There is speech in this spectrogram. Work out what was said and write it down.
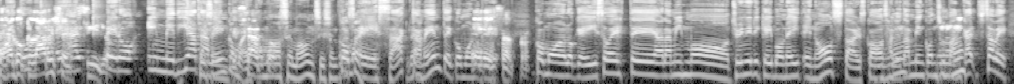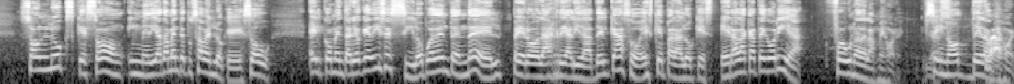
Es algo tú- claro y al- sencillo. pero inmediatamente. sí, como, como Simone, si son Como- exactamente, como lo, que, como lo que hizo este ahora mismo Trinity K. Bonet en All Stars, cuando salió también con su Ujú. pancarta. Tú sabes, son looks que son inmediatamente tú sabes lo que es. So, el comentario que dices sí lo puedo entender, pero la realidad del caso es que para lo que era la categoría, fue una de las mejores. Si no de la Claro. mejor.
